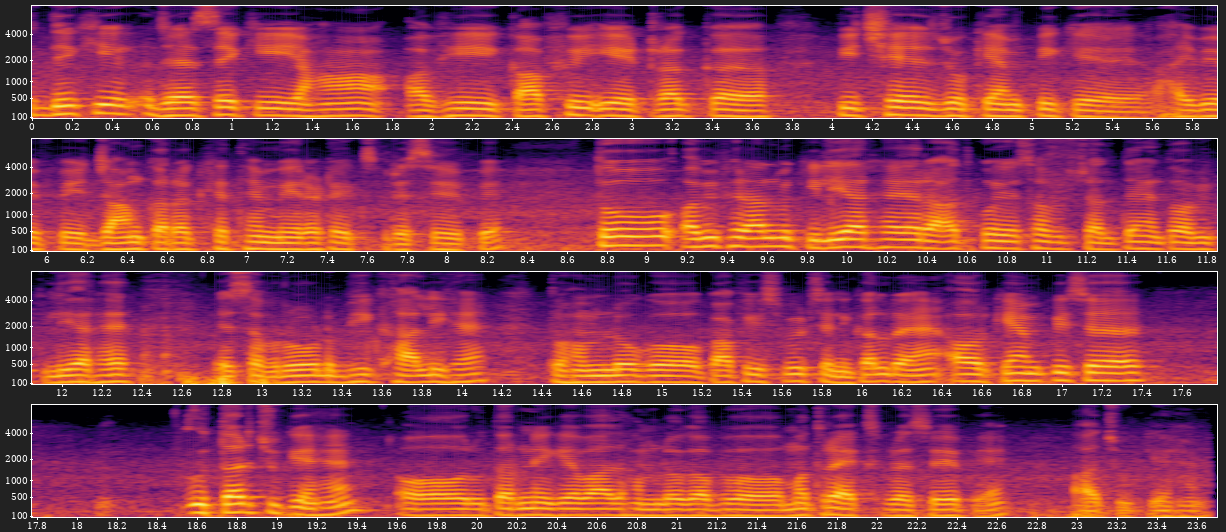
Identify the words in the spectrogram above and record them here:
तो देखिए, जैसे कि यहाँ अभी काफ़ी ये ट्रक पीछे जो के के हाईवे पे जाम कर रखे थे, मेरठ एक्सप्रेस वे पे। तो अभी फ़िलहाल में क्लियर है, रात को ये सब चलते हैं तो अभी क्लियर है, ये सब रोड भी खाली है। तो हम लोग काफ़ी स्पीड से निकल रहे हैं और के से उतर चुके हैं और उतरने के बाद हम लोग अब मथुरा एक्सप्रेस वे पे आ चुके हैं।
